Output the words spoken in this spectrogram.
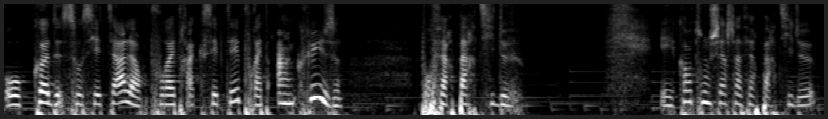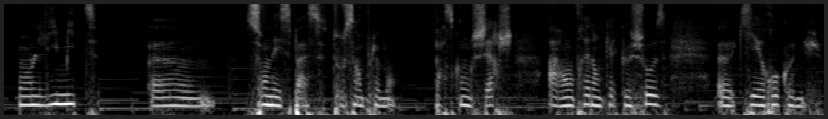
au code sociétal pour être acceptée, pour être incluse, pour faire partie d'eux. Et quand on cherche à faire partie d'eux, on limite euh, son espace, tout simplement, parce qu'on cherche à rentrer dans quelque chose euh, qui est reconnu.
